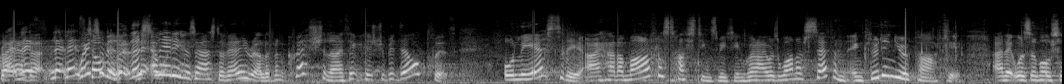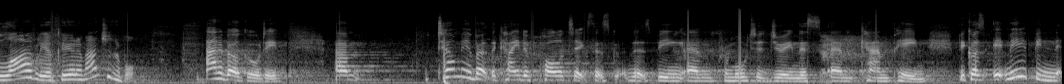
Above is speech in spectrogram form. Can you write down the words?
Right, let's- a- let's wait a minute. about- This lady has asked a very relevant question, and I think it should be dealt with. Only yesterday, I had a marvellous hustings meeting where I was one of seven, including your party, and it was the most lively affair imaginable. Annabel Goldie, um, tell me about the kind of politics that's, that's being um, promoted during this um, campaign. Because it may have been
